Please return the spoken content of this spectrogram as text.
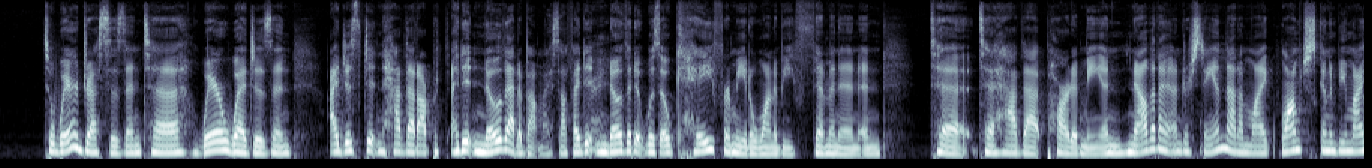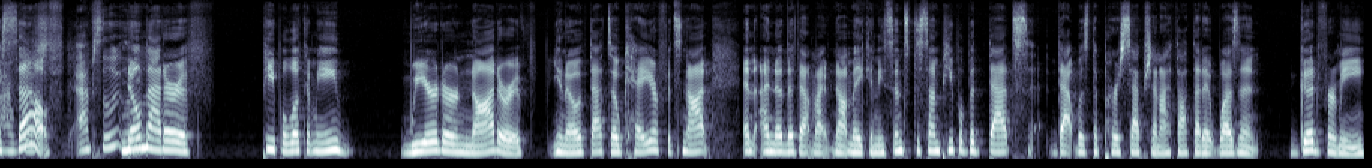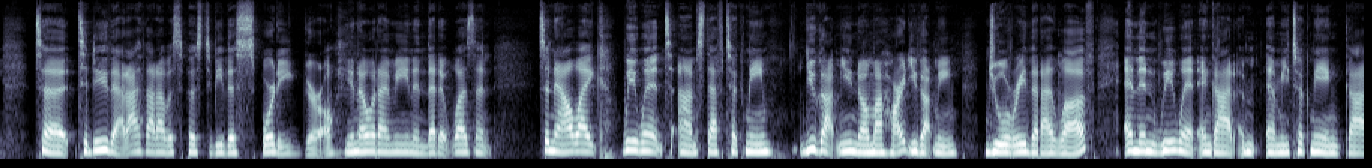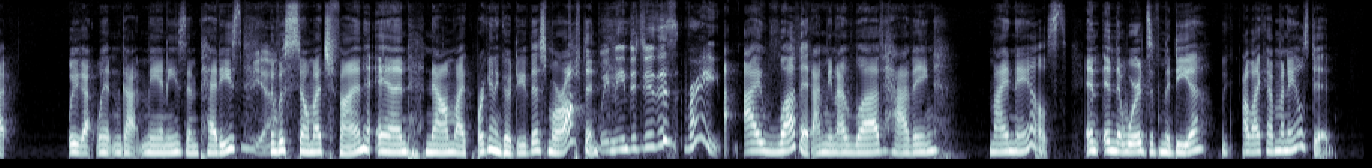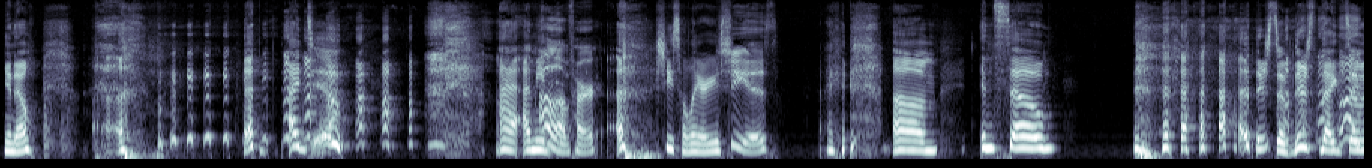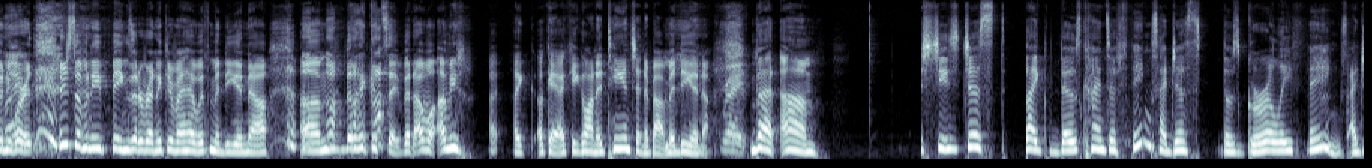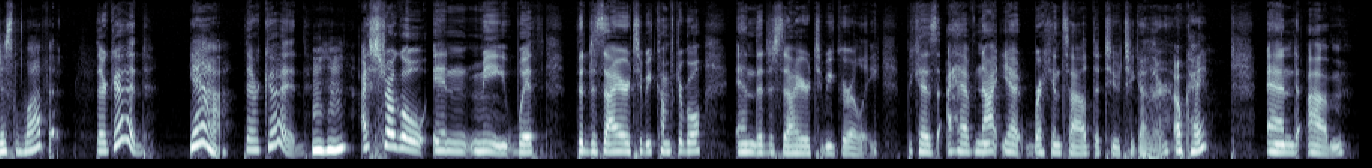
to wear dresses and to wear wedges and I just didn't have that oppor- I didn't know that about myself. I didn't know that it was okay for me to want to be feminine and to to have that part of me. And now that I understand that, I'm like, well, I'm just going to be myself Absolutely. no matter if people look at me weird or not or if you know if that's okay or if it's not and i know that that might not make any sense to some people but that's that was the perception i thought that it wasn't good for me to to do that i thought i was supposed to be this sporty girl you know what i mean and that it wasn't so now like we went um steph took me you got me you know my heart you got me jewelry that i love and then we went and got um, um you took me and got we got went and got manis and petties. Yeah. It was so much fun. And now I'm like, we're gonna go do this more often. we need to do this right. I love it. I mean, I love having my nails. And in the words of Madea, I like how my nails did. You know, Uh, I do. I, I mean, I love her. she's hilarious. She is. Um, and so there's so there's like so many words. There's so many things that are running through my head with Madea now um, that I could say. But I, I mean, I- like okay, I could go on a tangent about Madea now. Right. But um, she's just like those kinds of things. I just those girly things. I just love it. They're good. Yeah. They're good. Mm-hmm. I struggle in me with the desire to be comfortable and the desire to be girly because I have not yet reconciled the two together. Okay. And um,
